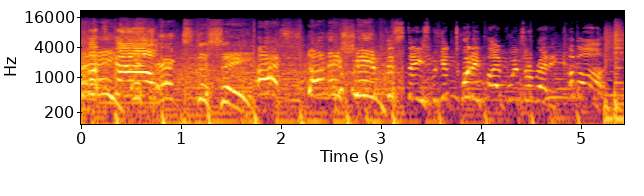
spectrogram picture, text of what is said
Let's go! Ecstasy. Astonish him! If this stays, we get 25 wins already. Come on!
